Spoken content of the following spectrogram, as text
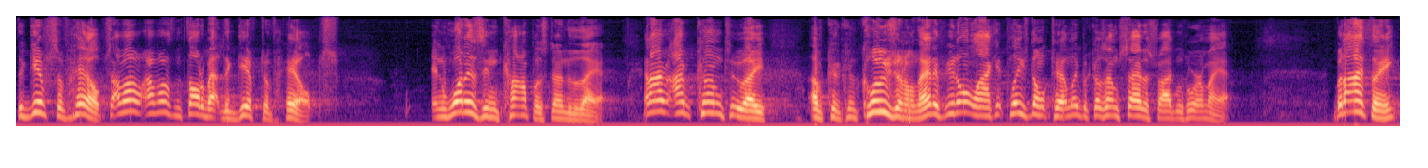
The gifts of helps. I've, I've often thought about the gift of helps and what is encompassed under that. And I've, I've come to a, a conclusion on that. If you don't like it, please don't tell me because I'm satisfied with where I'm at. But I think,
